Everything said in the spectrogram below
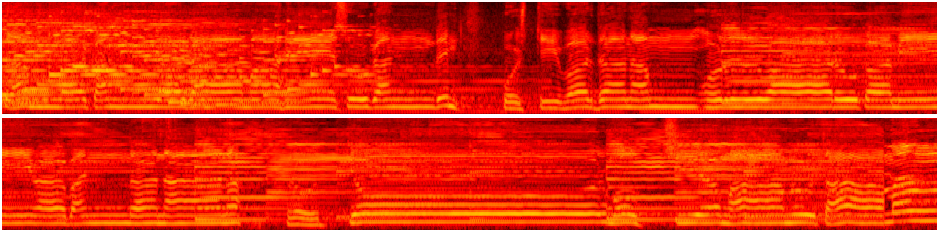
त्र्यम्बकं यजामहे सुगन्धिं पुष्टिवर्धनम् उर्वारुकमिव बन्धनान् मृत्योर्मुक्ष्यमामृता मंगल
